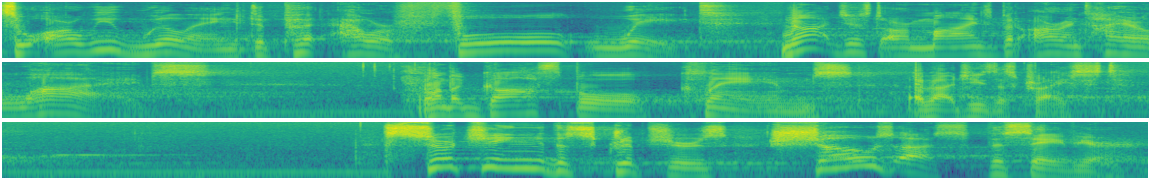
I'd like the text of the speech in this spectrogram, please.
So, are we willing to put our full weight, not just our minds, but our entire lives, on the gospel claims about Jesus Christ? Searching the scriptures shows us the Savior.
